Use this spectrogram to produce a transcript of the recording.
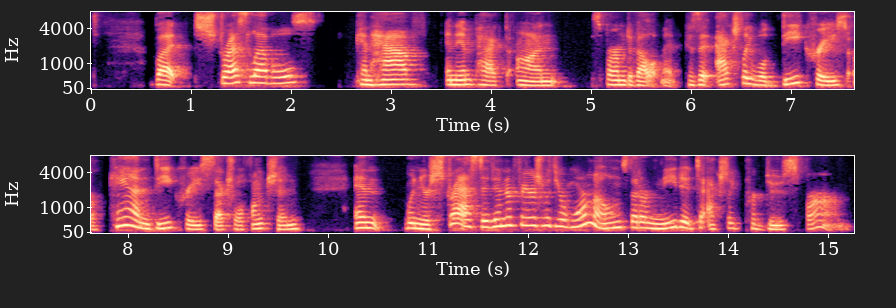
But stress levels can have an impact on sperm development because it actually will decrease or can decrease sexual function. And when you're stressed, it interferes with your hormones that are needed to actually produce sperm.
